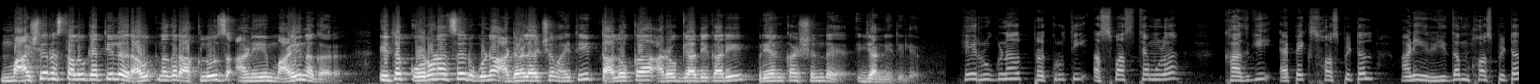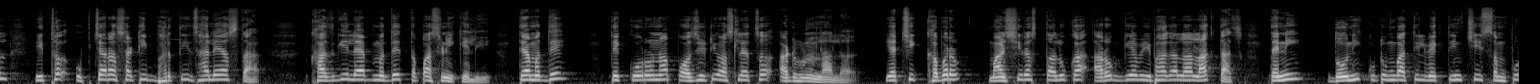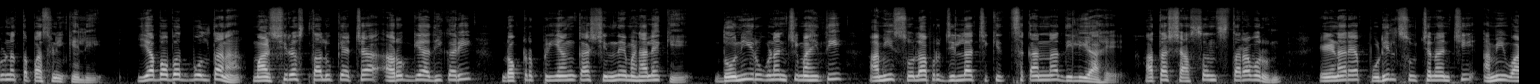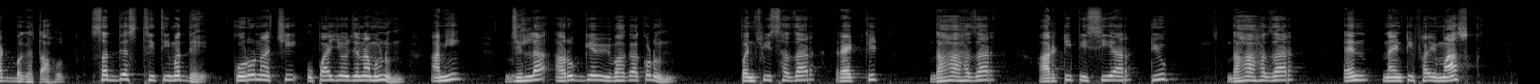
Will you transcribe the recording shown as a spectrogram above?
माळशिरस तालुक्यातील राऊतनगर अकलूज आणि माळीनगर इथं कोरोनाचे रुग्ण आढळल्याची माहिती तालुका आरोग्य अधिकारी प्रियंका शिंदे यांनी दिली. हे रुग्ण प्रकृती अस्वास्थ्यामुळं खाजगी ॲपेक्स हॉस्पिटल आणि रिदम हॉस्पिटल इथं उपचारासाठी भरती झाले असता खाजगी लॅबमध्ये तपासणी केली. त्यामध्ये ते कोरोना पॉझिटिव्ह असल्याचं आढळून आलं. याची खबर माळशिरस तालुका आरोग्य विभागाला लागताच त्यांनी दोन्ही कुटुंबातील व्यक्तींची संपूर्ण तपासणी केली. याबाबत बोलताना माळशिरस तालुक्याच्या आरोग्य अधिकारी डॉक्टर प्रियांका शिंदे म्हणाले की दोन्ही रुग्णांची माहिती आम्ही सोलापूर जिल्हा चिकित्सकांना दिली आहे. आता शासन स्तरावरून येणाऱ्या पुढील सूचनांची आम्ही वाट बघत आहोत. सद्यस्थितीमध्ये कोरोनाची उपाययोजना म्हणून आम्ही जिल्हा आरोग्य विभागाकडून पंचवीस हजार रॅटकिट दहा हजार R T P C R tube दहा हजार एन नाईंटी फाईव्ह मास्क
